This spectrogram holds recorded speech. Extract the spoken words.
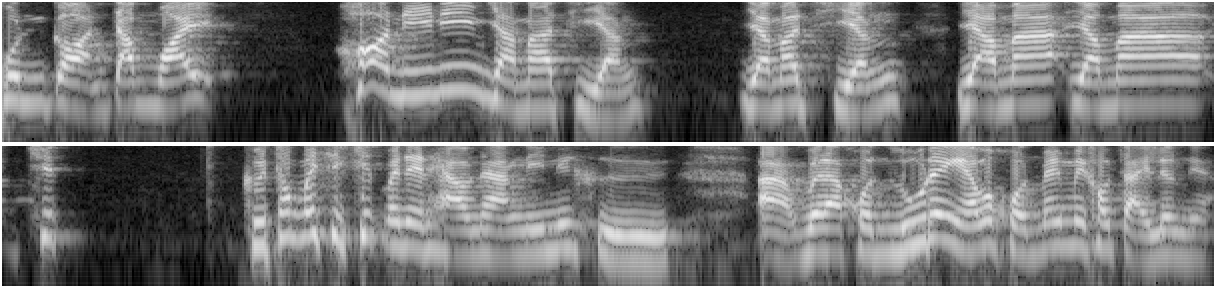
คุณก่อนจำไว้ ข้อนี้นี่อย่ามาเถียง อย่ามาเถียง อย่ามาอย่ามาคิด คือถ้าไม่ใช่คิดไปในแนวทางนี้นี่คือ อะเวลาคนรู้ได้ไงว่าคนแม่งไม่เข้าใจเรื่องเนี้ย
